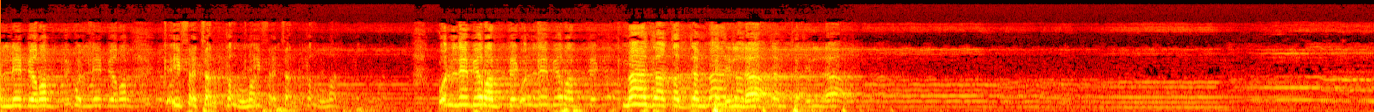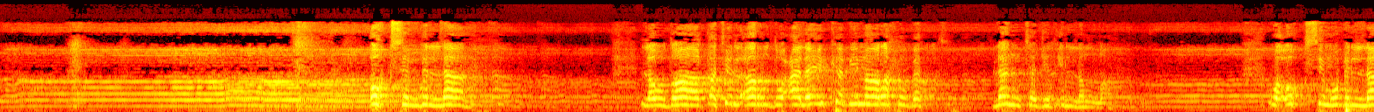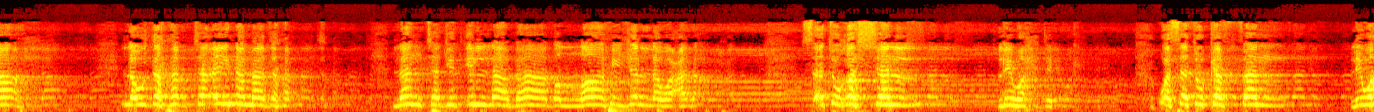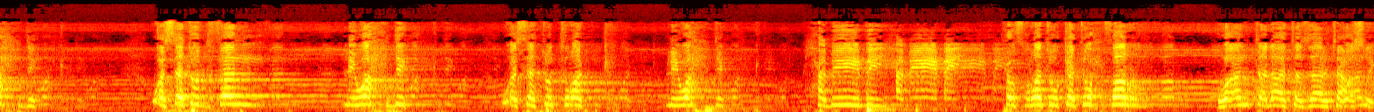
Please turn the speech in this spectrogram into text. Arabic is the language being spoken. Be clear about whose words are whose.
Speaker 1: قل لي بربك قل لي بربك كيف تلقى الله؟ كيف تلقى الله؟ قل لي بربك قل لي بربك. ماذا قدمت لله؟ قدمت لله؟ أقسم بالله لو ضاقت الأرض عليك بما رحبت لن تجد إلا الله. وأقسم بالله لو ذهبت أينما ذهبت لن تجد إلا باب الله جل وعلا. ستغسل لوحدك وستكفن لوحدك وستدفن لوحدك وستترك لوحدك. حبيبي حفرتك تحفر وأنت لا تزال تعصي.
